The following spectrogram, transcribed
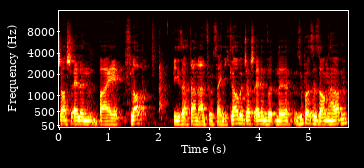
Josh Allen bei Flop. Wie gesagt, da in Anführungszeichen. Ich glaube, Josh Allen wird eine super Saison haben.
